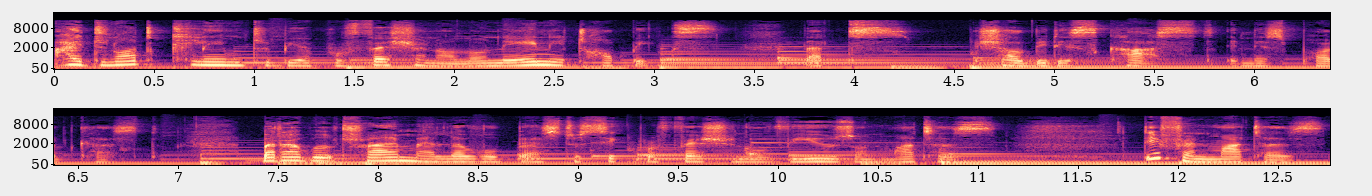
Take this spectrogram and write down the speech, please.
I do not claim to be a professional on any topics that shall be discussed in this podcast, but I will try my level best to seek professional views on matters, different matters,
